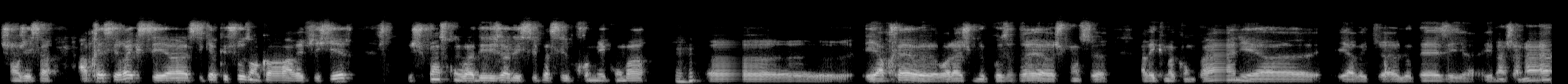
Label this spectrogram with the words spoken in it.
changer ça. Après, c'est vrai que c'est, c'est quelque chose encore à réfléchir. Je pense qu'on va déjà laisser passer le premier combat. Mhm. Euh, et après, euh, voilà, je me poserai, euh, je pense, avec ma compagne et, et avec Lopez et, Benjamin,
